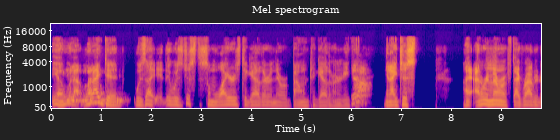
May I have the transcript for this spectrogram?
Yeah, what I, what I did was I there was just some wires together and they were bound together underneath. it. Yeah. And I just I, I don't remember if I routed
